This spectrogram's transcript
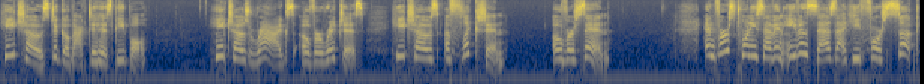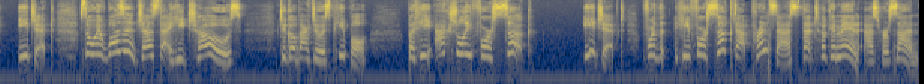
he chose to go back to his people. He chose rags over riches. He chose affliction over sin. And verse 27 even says that he forsook Egypt. So it wasn't just that he chose to go back to his people, but he actually forsook Egypt. For the, he forsook that princess that took him in as her son.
